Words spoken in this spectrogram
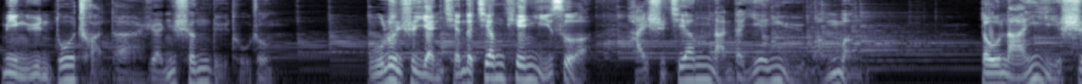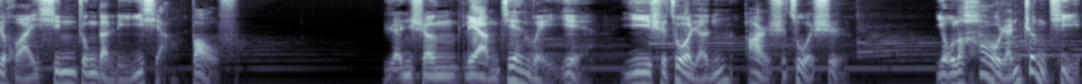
命运多舛的人生旅途中，无论是眼前的江天一色，还是江南的烟雨蒙蒙，都难以释怀心中的理想抱负。人生两件伟业，一是做人，二是做事。有了浩然正气，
